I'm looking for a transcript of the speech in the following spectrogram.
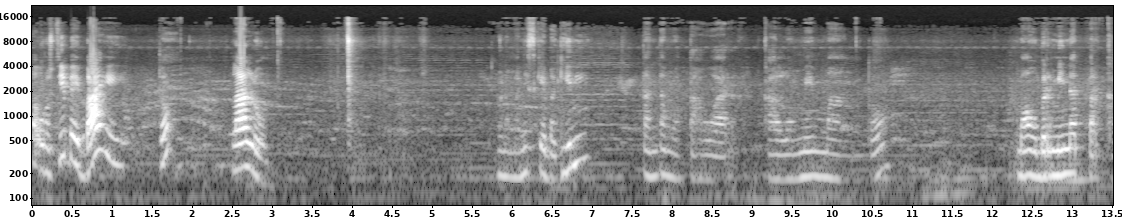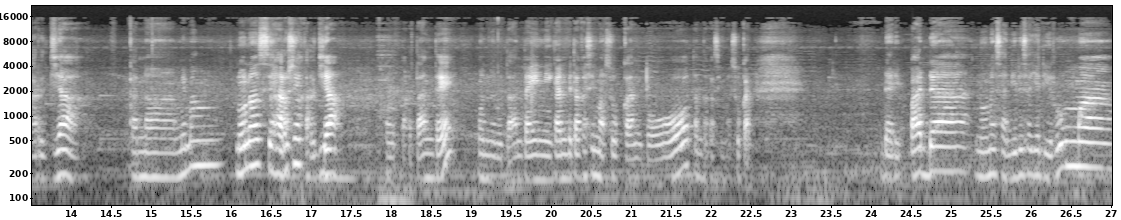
Tak urus dia baik-baik, toh. Lalu, nona manis kayak begini, tante mau tawar kalau memang tuh mau berminat berkerja karena memang nona seharusnya kerja kalau par tante menurut tante ini kan beta kasih masukan tuh tante kasih masukan daripada nona sendiri saja di rumah.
